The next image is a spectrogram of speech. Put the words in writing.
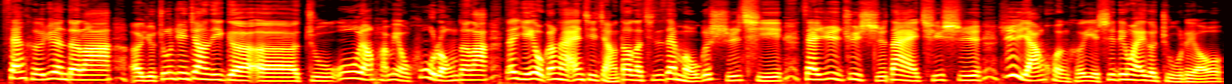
三合院的啦，呃，有中间这样的一个呃主屋，然后旁边有护龙的啦，但也有刚才安琪讲到的，其实在某个时期，在日据时代，其实日洋混合也是另外一个主流。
